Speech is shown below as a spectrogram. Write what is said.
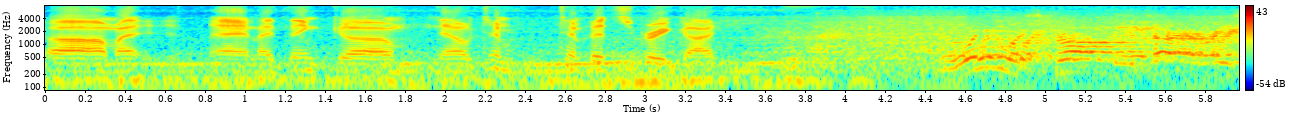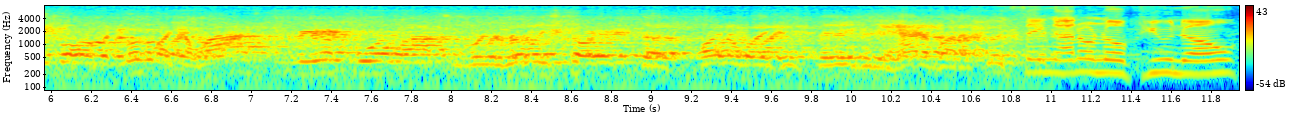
Um, I, and I think, um, you know, Tim, Tim Pitt's a great guy. The wind was strong the entire race long, but it looked like the last three or four laps where he really started to finalize his things, and he had about a The good thing I don't know if you know,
